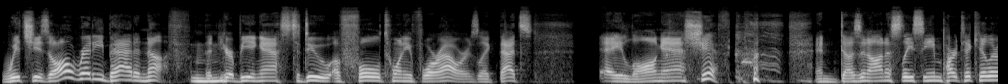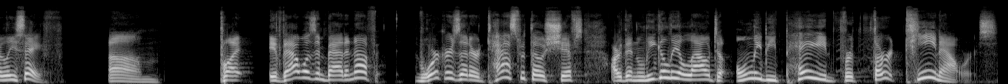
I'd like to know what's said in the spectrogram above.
which is already bad enough that Mhm. you're being asked to do a full 24 hours. Like that's a long ass shift and doesn't honestly seem particularly safe. Um, but if that wasn't bad enough, workers that are tasked with those shifts are then legally allowed to only be paid for 13 hours.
